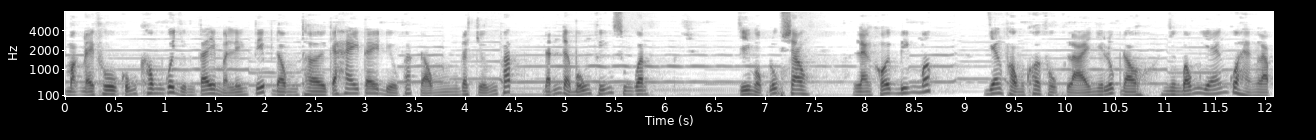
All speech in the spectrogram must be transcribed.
mặt đại phu cũng không có dừng tay mà liên tiếp đồng thời cả hai tay đều phát động ra chưởng phách, đánh ra bốn phiến xung quanh. Chỉ một lúc sau, làn khói biến mất, gian phòng khôi phục lại như lúc đầu, nhưng bóng dáng của Hàng Lập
